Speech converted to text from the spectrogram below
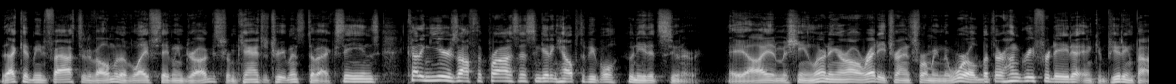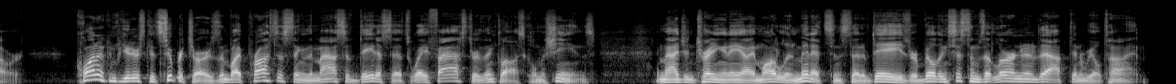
That could mean faster development of life saving drugs, from cancer treatments to vaccines, cutting years off the process and getting help to people who need it sooner. AI and machine learning are already transforming the world, but they're hungry for data and computing power. Quantum computers could supercharge them by processing the massive data sets way faster than classical machines. Imagine training an AI model in minutes instead of days, or building systems that learn and adapt in real time.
